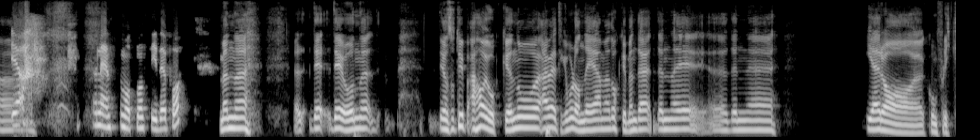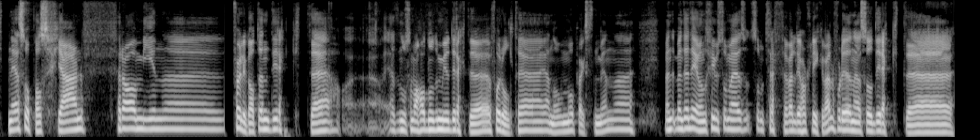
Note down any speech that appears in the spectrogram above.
Uh, ja. Det er den eneste måten å si det på. Men uh, det, det, er jo en det er en sånn type, Jeg har jo ikke noe Jeg vet ikke hvordan det er med dere, men det, den, den IRA-konflikten er såpass fjern fra min føler ikke at den direkte Er det noe som jeg har hatt noe mye direkte forhold til gjennom oppveksten min? Men, men den er jo en film som, er, som, treffer veldig hardt likevel, fordi den er så direkte Eh,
